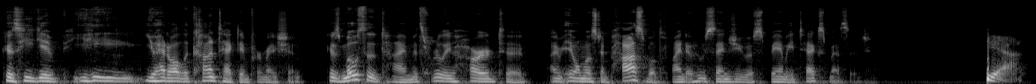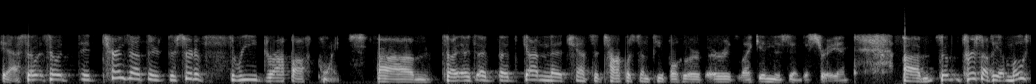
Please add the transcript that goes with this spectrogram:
because he gave he you had all the contact information. Because most of the time, it's really hard to, I mean, almost impossible to find out who sends you a spammy text message. Yeah, yeah. So, so it, it turns out there, there's sort of three drop-off points. Um, so I, I've, I've gotten a chance to talk with some people who are, are like in this industry, and um, so first off, yeah, most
